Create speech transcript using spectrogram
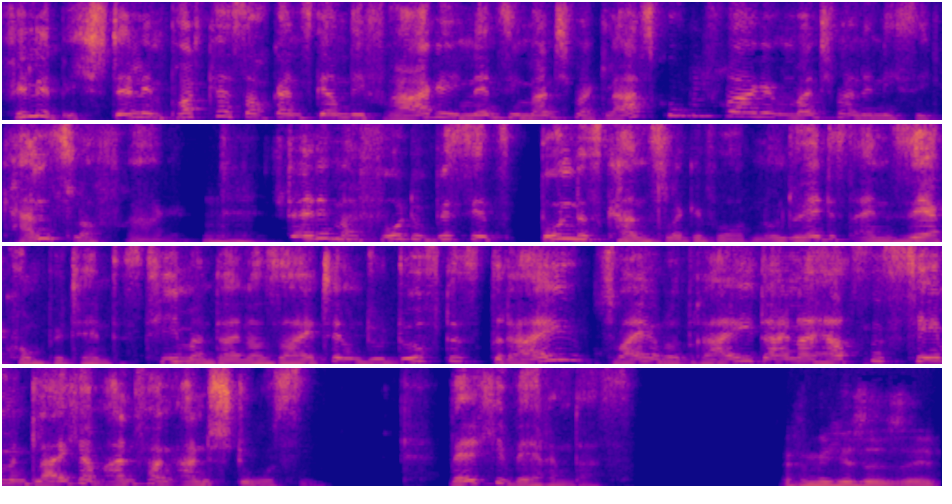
Philipp, ich stelle im Podcast auch ganz gern die Frage, ich nenne sie manchmal Glaskugelfrage und manchmal nenne ich sie Kanzlerfrage. Mhm. Stell dir mal vor, du bist jetzt Bundeskanzler geworden und du hättest ein sehr kompetentes Team an deiner Seite und du dürftest drei, zwei oder drei deiner Herzensthemen gleich am Anfang anstoßen. Welche wären das? Für mich ist es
